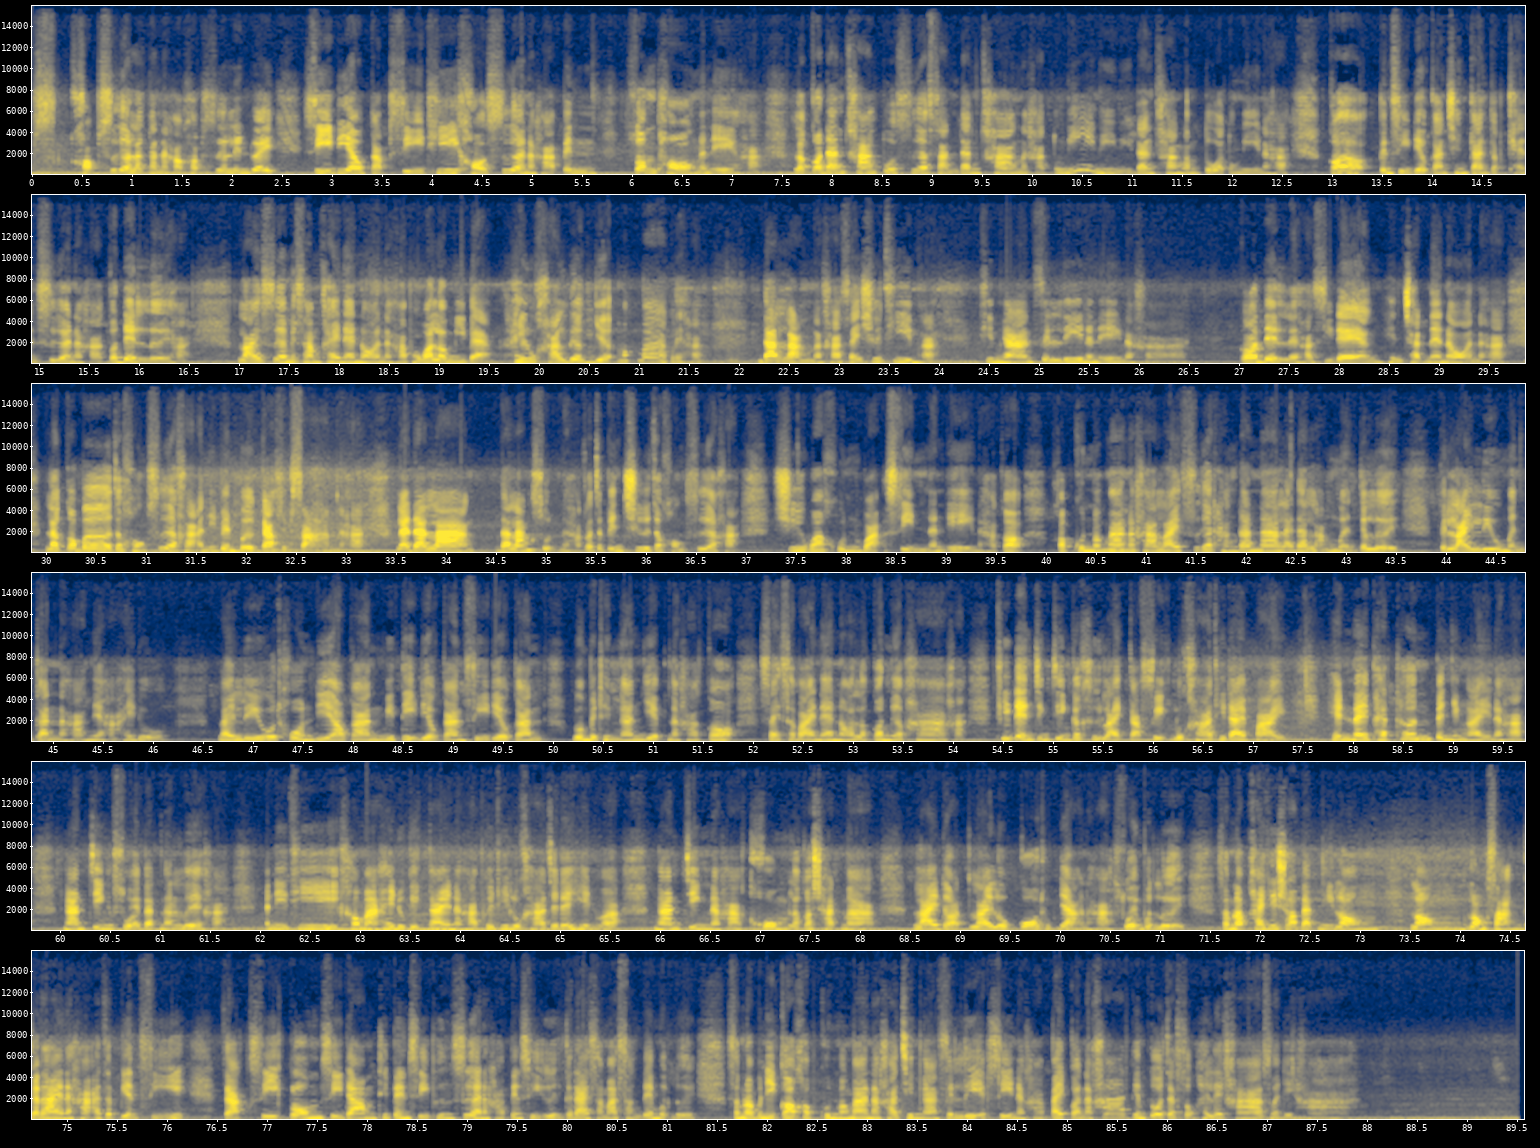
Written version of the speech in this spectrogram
ขอบเสื้อแล้วกันนะคะ ขอบเสื้อเล่นด้วยสีเดียวกับสีที่คอเสื้อนะคะ เป็นส้มทองนั่นเองค่ะ แล้วก็ด้านข้างตัวเสื้อสันด้านข้างนะคะ ตรงนี้นี่นี่ด้านข้างลำตัวตรงนี้นะคะ ก็เป็นสีเดียวกันเช่นกันกับแขนเสื้อนะคะ ก็เด่นเลยค่ะ ลายเสื้อไม่ซ้ำใครแน่นอนนะคะ เพราะว่าเรามีแบบให้ลูกค้าเลือกเยอะมาก ๆเลยค่ะ ด้านหลังนะคะ ใส่ชื่อทีมค่ะ ทีมงานเฟลลี่นั่นเองนะคะ ก็เด่นเลยค่ะ สีแดงเห็นชัดแน่นอนนะคะ แล้วก็เบอร์เจ้าของเสื้อค่ะ อันนี้เป็นเบอร์ 93 นะคะ และด้านล่างด้านล่างสุดนะคะ ก็จะเป็นชื่อเจ้าของเสื้อค่ะ ชื่อว่าคุณวสินนั่นเองนะคะ ก็ขอบคุณมากๆนะคะ ลายเสื้อทั้งด้านหน้าและด้านหลังเหมือนกันเลย เป็นลายลิ้วเหมือนกันนะคะ เนี่ยค่ะให้ดู ลายริ้วโทนเดียวกัน มิติเดียวกัน สีเดียวกัน รวมไปถึงงานเย็บนะคะ ก็ใส่สบายแน่นอนแล้วก็เนื้อผ้าค่ะ ที่เด่นจริง ๆ ก็คือลายกราฟิกลูกค้าที่ได้ไป เห็นในแพทเทิร์นเป็นยังไงนะคะ งานจริงสวยแบบนั้นเลยค่ะ อันนี้ที่เข้ามาให้ดูใกล้ๆนะคะ เพื่อที่ลูกค้าจะได้เห็นว่างานจริงนะคะ คมแล้วก็ชัดมากลายดอทลายโลโก้ทุกอย่างนะคะ สวยหมดเลยสำหรับใครที่ชอบแบบนี้ลองลองลองสั่งก็ได้นะคะ อาจจะเปลี่ยนสีจากสีกลม สีดำที่เป็นสีพื้นเสื้อนะคะ เป็นสีอื่นก็ได้สามารถสั่งได้หมดเลยสำหรับวันนี้ก็ขอบคุณมาก ๆ นะคะทีมงาน f r i e n d l y FC นะคะ ไปก่อนนะคะ เตรียมตัวจัดส่งให้เลยค่ะ สวัสดีค่ะ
